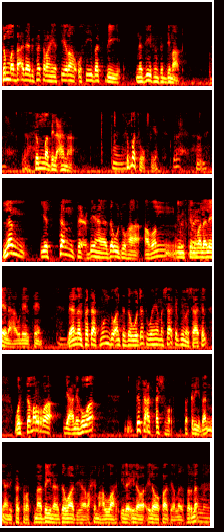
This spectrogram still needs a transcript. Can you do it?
ثم بعدها بفترة يسيرة أصيبت بنزيف في الدماغ. ثم بالعمى. ثم توفيت. لم يستمتع بها زوجها أظن يمكن ولا ليلة أو ليلتين. لأن الفتاة منذ أن تزوجته وهي مشاكل في مشاكل واستمر يعني هو تسعة أشهر تقريبا يعني فترة ما بين زواجها رحمها الله إلى إلى إلى وفاتها الله يغفر له.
